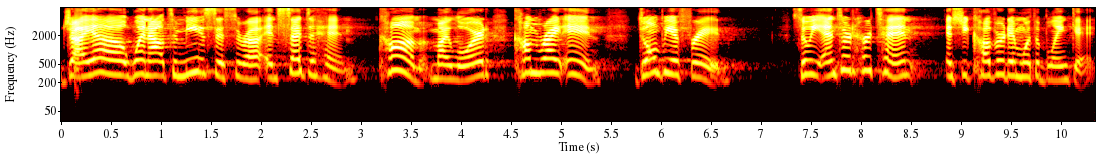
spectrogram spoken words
Jael went out to meet Sisera and said to him, Come, my lord, come right in. Don't be afraid. So he entered her tent, and she covered him with a blanket.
